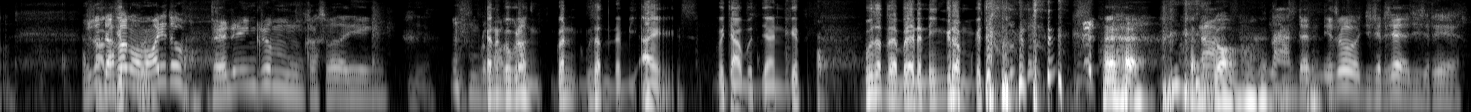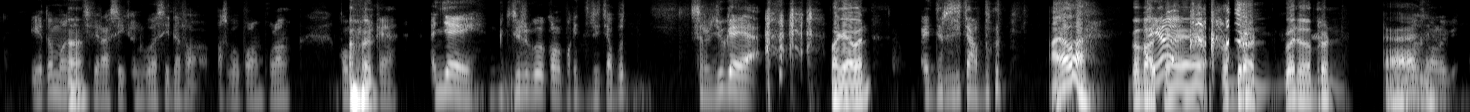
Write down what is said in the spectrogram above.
Terus Kaget Dava gue. ngomong aja tuh Brandon Ingram keras banget anjing. Iya. Belum kan gue bilang kan buset ada BI gue cabut jangan dikit buset ada Brandon Ingram gue cabut Nah. Nah, dan itu jujur aja, jujur aja. Itu menginspirasikan gue sih Dava pas gue pulang-pulang. Gue mikir kayak anjay, jujur gue kalau pakai jersey cabut seru juga ya. pakai apa Pakai jersey cabut. ayolah gue Ayo. pakai LeBron gue ada LeBron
